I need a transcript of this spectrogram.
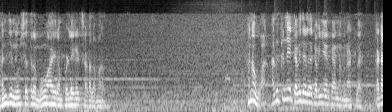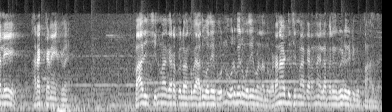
அஞ்சு நிமிஷத்தில் மூவாயிரம் பிள்ளைகள் சடலமாக ஆனால் அதுக்குன்னே கவிதை எழுத கவிஞர் இருக்கான் நம்ம நாட்டில். கடலே அரக்கனே இவன். பாதி சினிமாக்கார போய் அங்கே போய் அது உதவி போடணும் ஒரு பேரும் உதவி பண்ணல. அந்த வடநாட்டு சினிமாக்காரன் தான் எல்லா பேருக்கும் வீடு கட்டி கொடுத்தான் அதில்.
